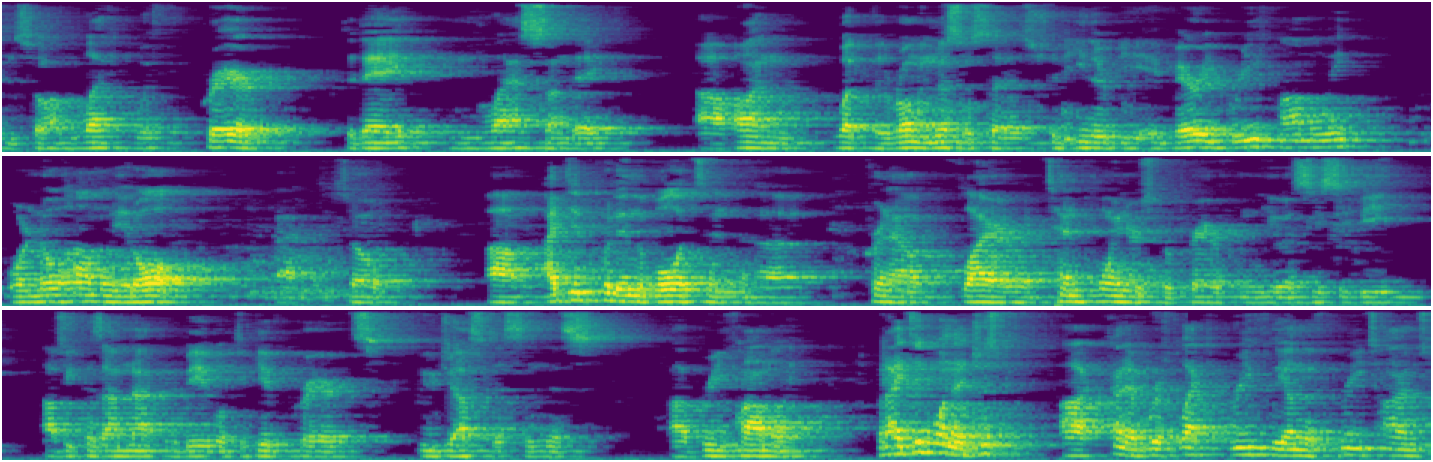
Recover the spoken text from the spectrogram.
And so I'm left with prayer today and last Sunday uh, on what the Roman Missal says should either be a very brief homily or no homily at all. So um, I did put in the bulletin uh, printout flyer 10 pointers for prayer from the USCCB uh, because I'm not going to be able to give prayer its due justice in this uh, brief homily. But I did want to just uh, kind of reflect briefly on the three times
